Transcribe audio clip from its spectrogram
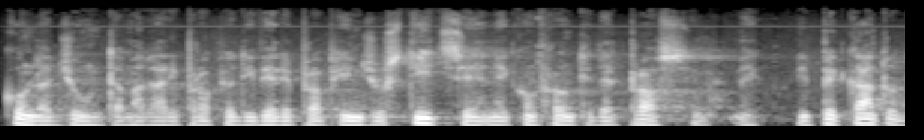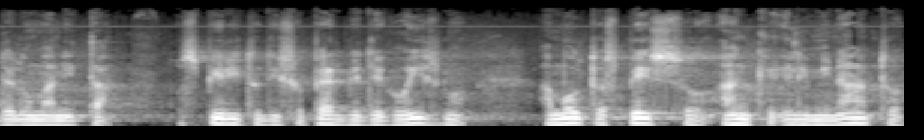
con l'aggiunta magari proprio di vere e proprie ingiustizie nei confronti del prossimo. Il peccato dell'umanità, lo spirito di superbia ed egoismo ha molto spesso anche eliminato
